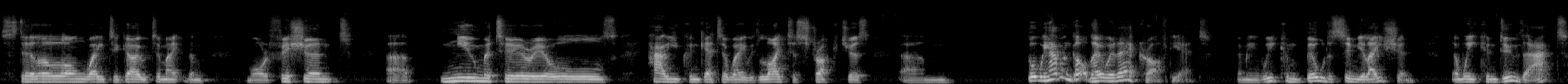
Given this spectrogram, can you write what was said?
Still a long way to go to make them more efficient, uh, new materials, how you can get away with lighter structures. Um, but we haven't got there with aircraft yet. I mean, we can build a simulation and we can do that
